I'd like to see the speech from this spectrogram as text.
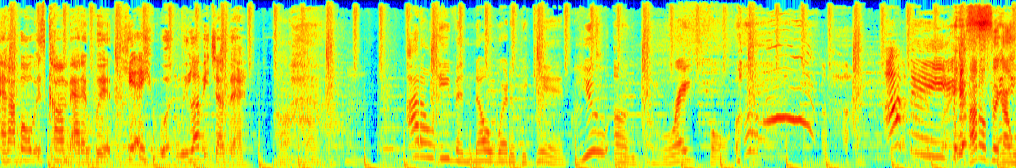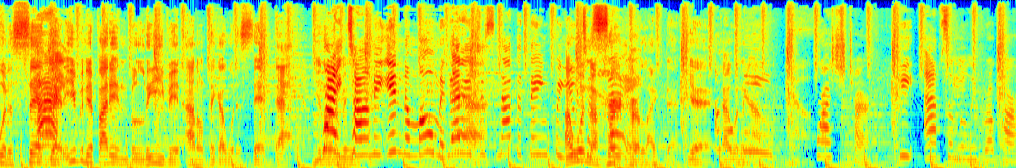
And I've always combated with, Yeah, he would. We love each other. Uh-huh. Hmm. I don't even know where to begin. You ungrateful. I I don't think I would have said Right. that. Even if I didn't believe it, I don't think I would have said that. You know what I right, mean? Tommy. In the moment, that Yeah. is just not the thing for you to say. I wouldn't to have hurt her like that. Yeah, I that wouldn't have. crushed her. He absolutely broke her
